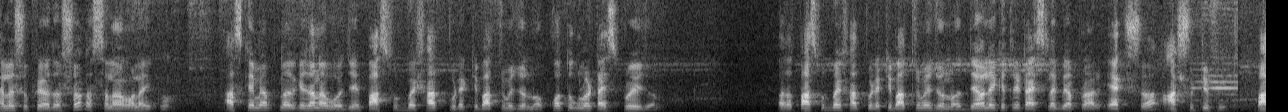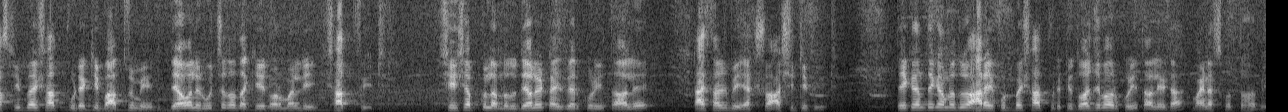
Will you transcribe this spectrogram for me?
হ্যালো সুপ্রিয় দর্শক, আসসালামু আলাইকুম। আজকে আমি আপনাদেরকে জানাব যে পাঁচ ফুট বাই সাত ফুট একটি বাথরুমের জন্য কতগুলো টাইলস প্রয়োজন। অর্থাৎ পাঁচ ফুট বাই সাত ফুট একটি বাথরুমের জন্য দেওয়ালের ক্ষেত্রে টাইলস লাগবে আপনার একশো আটষট্টি ফিট। পাঁচ ফিট বাই সাত ফুট একটি বাথরুমের দেওয়ালের উচ্চতা থাকে নর্মালি সাত ফিট। সেই হিসাব করলে আমরা যদি দেওয়ালের টাইলস বের করি, তাহলে টাইলস আসবে একশো আশিটি ফিট। তো এখান থেকে আমরা যদি আড়াই ফুট বাই সাত ফুট একটি দরজা ব্যবহার করি, তাহলে এটা মাইনাস করতে হবে।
